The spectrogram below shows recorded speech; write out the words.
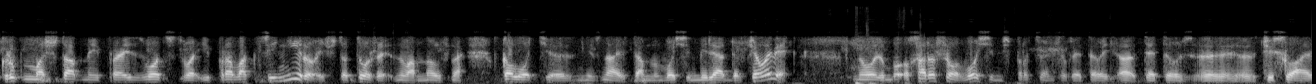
крупномасштабные производства и провакцинировать, что тоже вам нужно колоть, э, не знаю, там 8 миллиардов человек. Ну, хорошо, 80% этого, от этого э, числа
